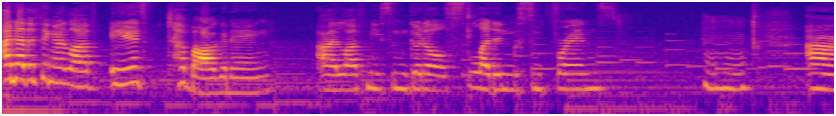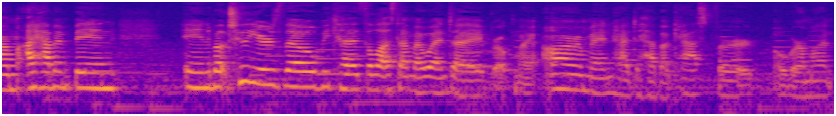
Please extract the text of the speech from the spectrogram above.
Another thing I love is tobogganing. I love me some good old sledding with some friends. Mm -hmm. Um, I haven't been in about two years though because the last time I went I broke my arm and had to have a cast for over a month.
